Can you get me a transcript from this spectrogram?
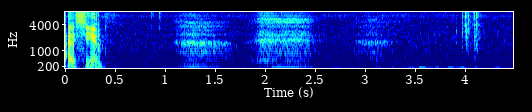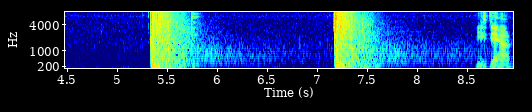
I see him. He's down.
